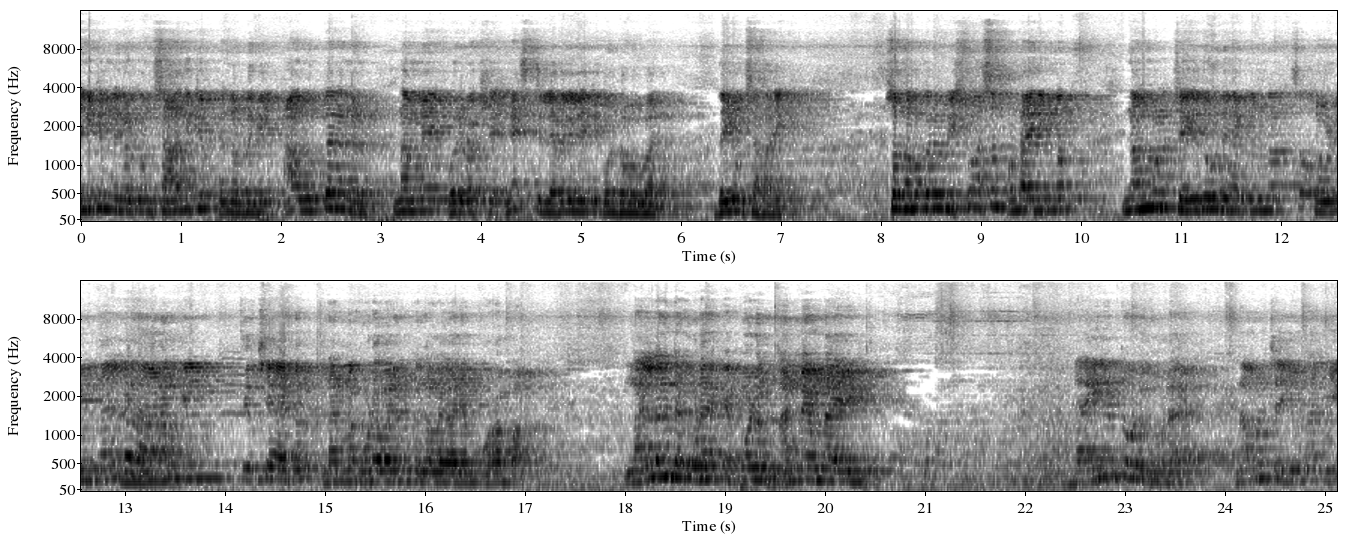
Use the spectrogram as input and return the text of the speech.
എനിക്കും നിങ്ങൾക്കും സാധിക്കും എന്നുണ്ടെങ്കിൽ ആ ഉത്തരങ്ങൾ നമ്മെ ഒരുപക്ഷെ നെക്സ്റ്റ് ലെവലിലേക്ക് കൊണ്ടുപോകാൻ ദൈവം സഹായിക്കും. സോ നമുക്കൊരു വിശ്വാസം ഉണ്ടായിരിക്കണം. നമ്മൾ ചെയ്തുകൊണ്ടിരിക്കുന്ന തൊഴിൽ നല്ലതാണെങ്കിൽ തീർച്ചയായിട്ടും നന്മ കൂടെ വരും എന്നുള്ള കാര്യം ഉറപ്പാണ്. നല്ലതിന്റെ കൂടെ എപ്പോഴും നന്മ ഉണ്ടായിരിക്കും. ധൈര്യത്തോടുകൂടെ നമ്മൾ ചെയ്യുന്ന ഈ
